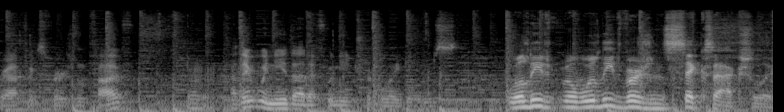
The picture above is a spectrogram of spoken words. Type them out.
Graphics version 5. I think we need that if we need AAA games. We'll need well, we'll need version six actually,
